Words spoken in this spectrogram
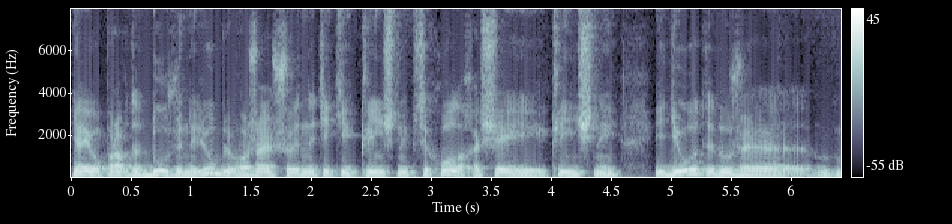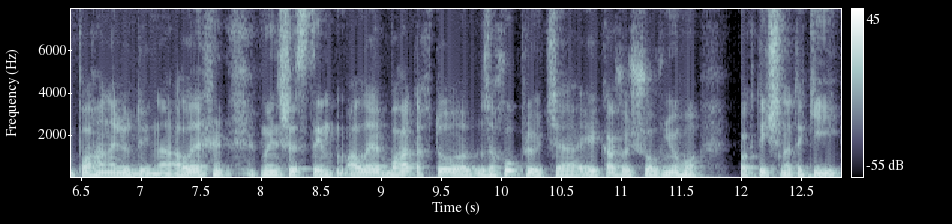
Я його правда дуже не люблю. Вважаю, що він не тільки клінічний психолог, а ще й клінічний ідіот і дуже погана людина, але менше з тим. Але багато хто захоплюється і кажуть, що в нього фактично такий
